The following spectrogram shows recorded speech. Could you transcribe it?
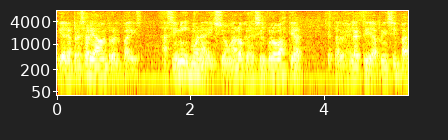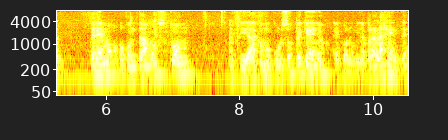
y el empresariado dentro del país. Asimismo, en adición a lo que es el Círculo Bastiat, que tal vez es la actividad principal, tenemos o contamos con actividades como cursos pequeños, economía para la gente,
